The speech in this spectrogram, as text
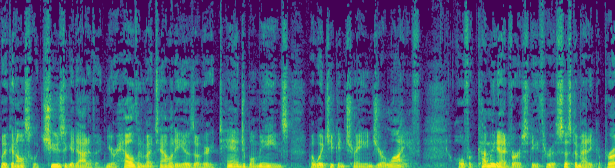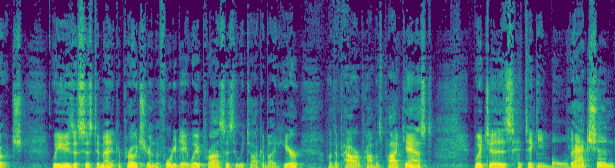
but we can also choose to get out of it. And your health and vitality is a very tangible means by which you can change your life. Overcoming adversity through a systematic approach. We use a systematic approach here in the 40 day way process that we talk about here on the Power Promise podcast, which is taking bold action,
